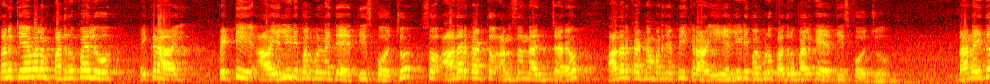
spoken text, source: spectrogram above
తను కేవలం పది రూపాయలు ఇక్కడ పెట్టి ఆ ఎల్ఈడి బల్బులను అయితే తీసుకోవచ్చు. సో ఆధార్ కార్డుతో అనుసంధానించారు. ఆధార్ కార్డ్ నెంబర్ చెప్పి ఇక్కడ ఈ ఎల్ఈడి బల్బులు పది రూపాయలకే తీసుకోవచ్చు. దాన్ని అయితే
